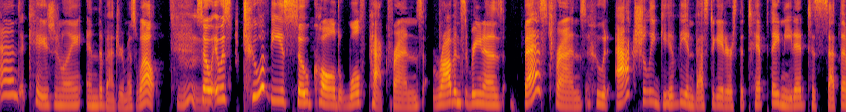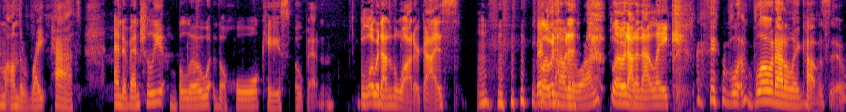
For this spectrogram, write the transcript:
and occasionally in the bedroom as well. Mm. So it was two of these so called wolf pack friends, Rob and Sabrina's best friends, who would actually give the investigators the tip they needed to set them on the right path and eventually blow the whole case open. blow it out of the water, guys. Blow it out of- one. Blow it out of that lake. blow, it out of Lake Havasu.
